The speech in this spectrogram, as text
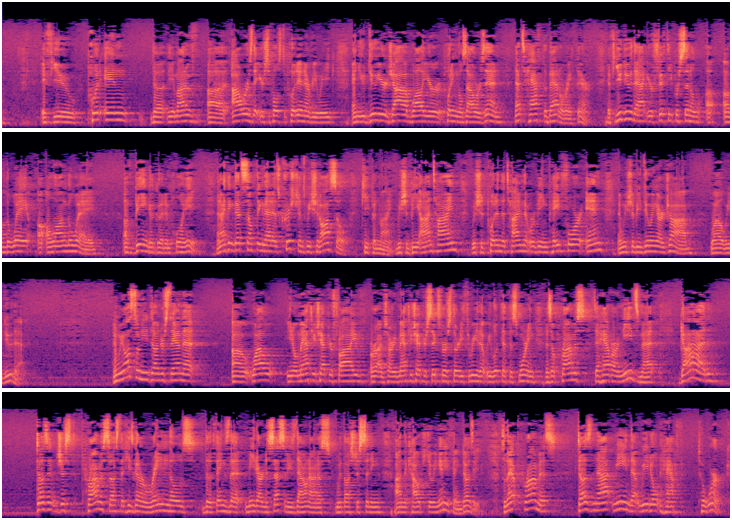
if you put in the, the amount of uh, hours that you're supposed to put in every week, and you do your job while you're putting those hours in, that's half the battle right there. If you do that, you're 50% uh, of the way uh, along the way of being a good employee. And I think that's something that as Christians we should also keep in mind. We should be on time, we should put in the time that we're being paid for in, and we should be doing our job while we do that. And we also need to understand that uh, while you know Matthew chapter five, or I'm sorry, Matthew chapter six, verse thirty-three that we looked at this morning, is a promise to have our needs met. God doesn't just promise us that He's going to rain those the things that meet our necessities down on us with us just sitting on the couch doing anything, does He? So that promise does not mean that we don't have to work.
